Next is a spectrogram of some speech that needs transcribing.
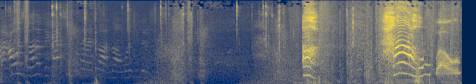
I, I was gonna pickaxe it, but then I thought, no, I want to keep it a Ah! How, bro?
